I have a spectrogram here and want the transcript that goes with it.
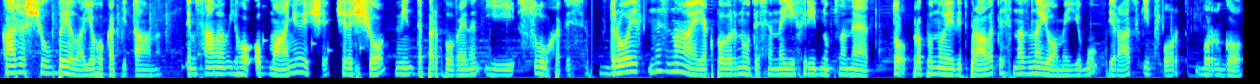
каже, що вбила його капітана, тим самим його обманюючи, через що він тепер повинен її слухатися. Дроїд не знає, як повернутися на їх рідну планету, то пропонує відправитись на знайомий йому піратський порт Борго.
